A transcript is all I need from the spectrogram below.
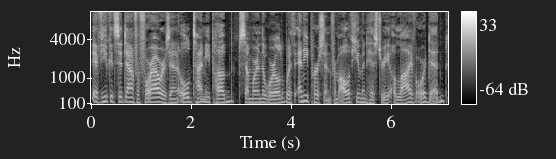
If you could sit down for four hours in an old timey pub somewhere in the world with any person from all of human history, alive or dead,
